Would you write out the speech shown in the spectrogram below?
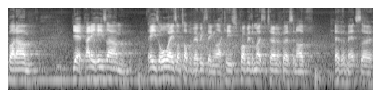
But um, yeah, Paddy, he's um, he's always on top of everything. Like he's probably the most determined person I've ever met. So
